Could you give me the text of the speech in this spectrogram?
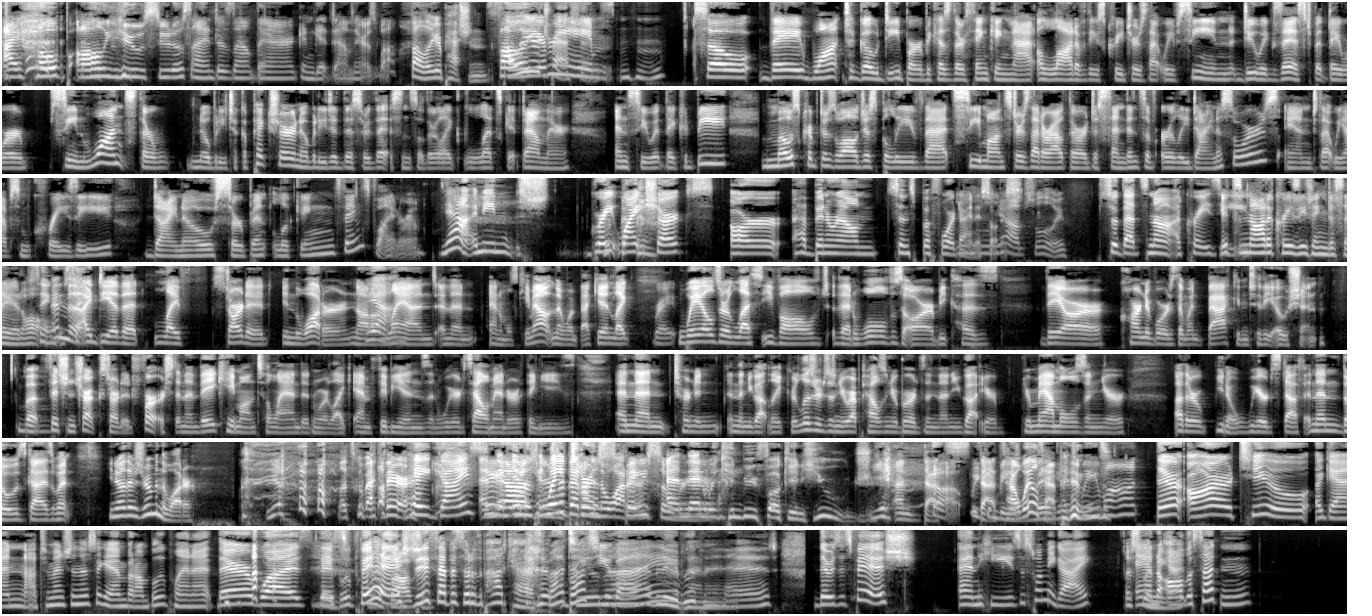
I hope all you pseudoscientists out there can get down there as well. Follow your passions. Follow, your, dream. hmm So they want to go deeper because they're thinking that a lot of these creatures that we've seen do exist, but they were seen once. There nobody took a picture, nobody did this or this, and so they're like, let's get down there and see what they could be. Most cryptozoologists believe that sea monsters that are out there are descendants of early dinosaurs, and that we have some crazy dino serpent looking things flying around. Yeah, I mean, sh- great white sharks are have been around since before mm, dinosaurs. Yeah, absolutely. So that's not a crazy. It's not a crazy thing to say at all. And the Same. idea that life started in the water, not Yeah. on land, and then animals came out and then went back in. Like Right. whales are less evolved than wolves are because they are carnivores that went back into the ocean. But mm-hmm. fish and sharks started first, and then they came onto land and were like amphibians and weird salamander thingies, and then turned in, and then you got like your lizards and your reptiles and your birds, and then you got your your mammals and your other you know weird stuff, and then those guys went, you know, there's room in the water. Let's go back there. Hey guys, And and then it was way better in the water. space over and then here. we can be fucking huge. Yeah. And that's We that's how whales happen. We want. There are two again, not to mention this again, but on Blue Planet there was this Blue fish. awesome. This episode of the podcast brought, brought to you by Blue Planet. There was this fish, and he's a swimmy guy, A and swimmy all of a sudden,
